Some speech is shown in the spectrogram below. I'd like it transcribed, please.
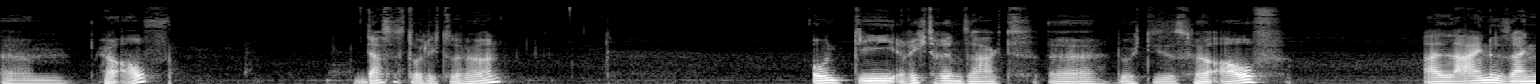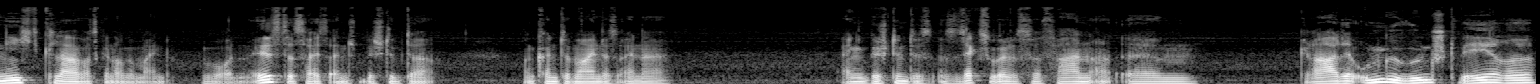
ähm, hör auf. Das ist deutlich zu hören. Und die Richterin sagt, äh, durch dieses Hör auf, alleine sei nicht klar, was genau gemeint worden ist. Das heißt, ein bestimmter, man könnte meinen, dass eine, ein bestimmtes sexuelles Verfahren ähm, gerade ungewünscht wäre,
